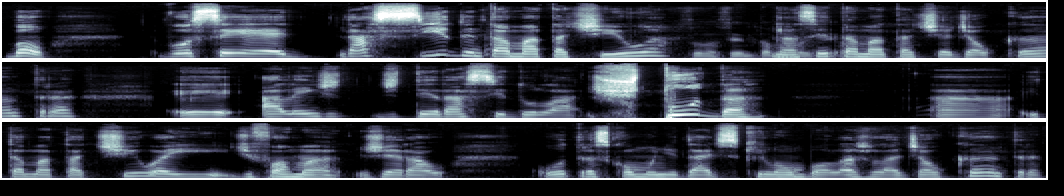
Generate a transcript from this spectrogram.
Bom, você é nascido em Tamatatiua, nascido em. Tamatatia de Alcântara, é, além de, de ter nascido lá, estuda a Itamatatiua e, de forma geral, outras comunidades quilombolas lá de Alcântara.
